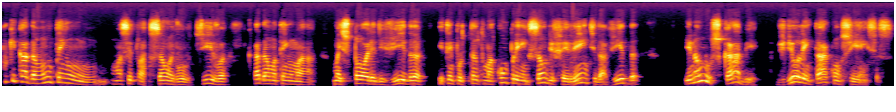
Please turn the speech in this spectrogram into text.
porque cada um tem um, uma situação evolutiva, cada uma tem uma, uma história de vida e tem, portanto, uma compreensão diferente da vida, e não nos cabe violentar consciências.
